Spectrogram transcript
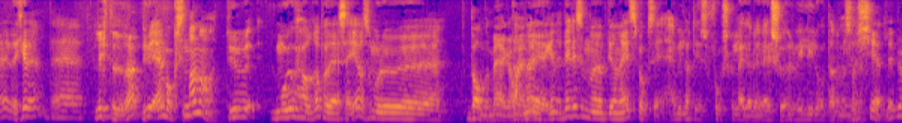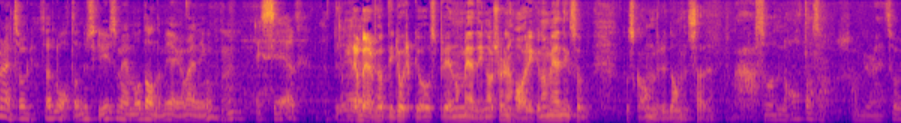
Det er ikke det. det er... Likte du det? Du er en voksen mann nå. Du må jo høre på det jeg sier, og så må du eh, Danne med egen danne mening. egen Det er liksom eh, Bjørn Eidsvåg sier. Jeg vil at folk skal legge det de sjøl vil i låtene Så kjedelig, Bjørn Eidsvåg. Så er det låtene du skriver, som jeg må danne med egen mening om. Jeg ser at du Det er bare for at de ikke orker å spre noen meninger sjøl. En har ikke noen mening, så, så skal andre danne seg det. Ja, så lat, altså. Som Bjørn Eidsvåg.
